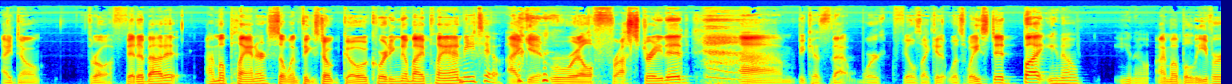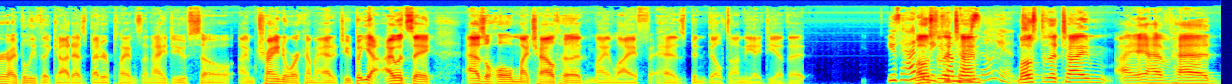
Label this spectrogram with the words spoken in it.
I don't throw a fit about it. I'm a planner, so when things don't go according to my plan, Me too. I get real frustrated um, because that work feels like it was wasted. But you know, you know, I'm a believer. I believe that God has better plans than I do, so I'm trying to work on my attitude. But yeah, I would say, as a whole, my childhood, my life has been built on the idea that You've had most to of the become time, resilient. most of the time, I have had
